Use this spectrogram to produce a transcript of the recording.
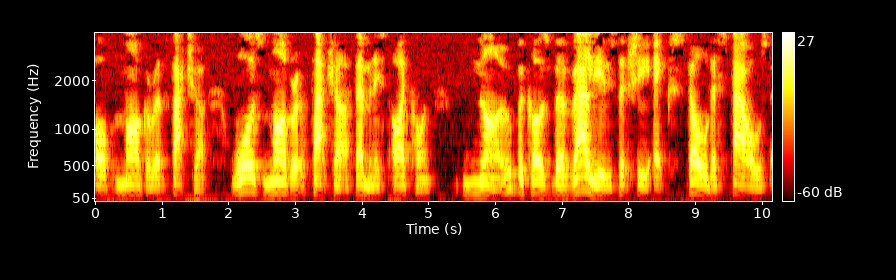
of Margaret Thatcher. Was Margaret Thatcher a feminist icon? No, because the values that she extolled, espoused,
